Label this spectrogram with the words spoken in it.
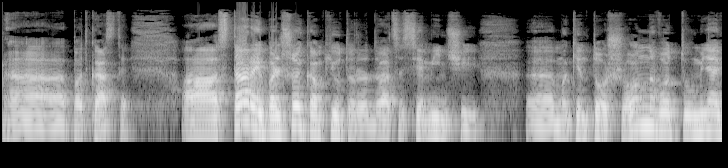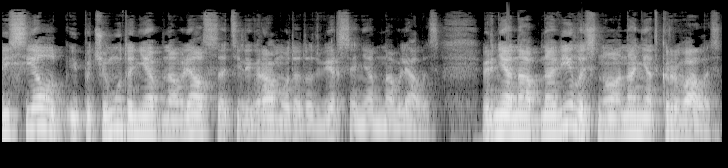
э, подкасты. А старый большой компьютер 27 инчей Макинтош, он вот у меня висел и почему-то не обновлялся, Телеграм, вот эта версия не обновлялась. Вернее, она обновилась, но она не открывалась.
